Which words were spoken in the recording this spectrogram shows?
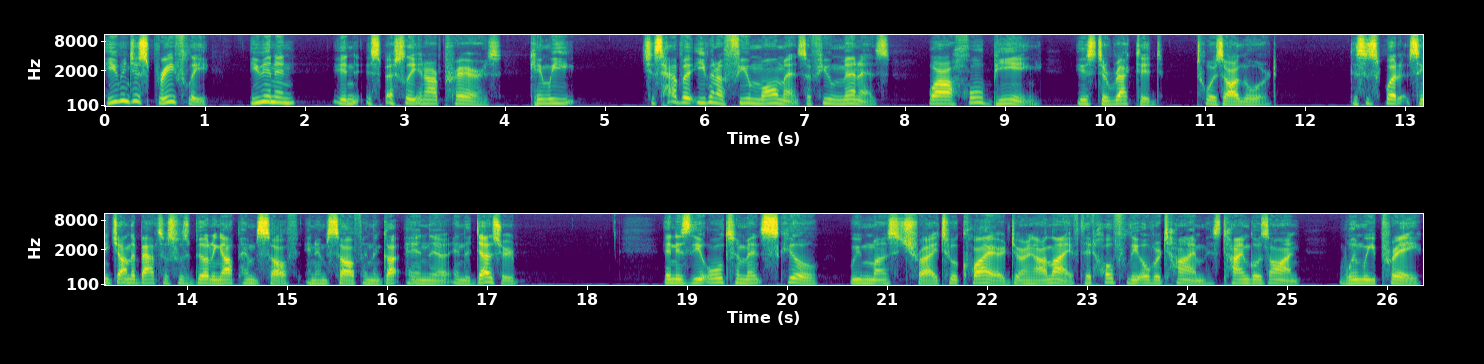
even just briefly, even in, in especially in our prayers? Can we just have a, even a few moments, a few minutes, where our whole being is directed towards our Lord. This is what St. John the Baptist was building up himself in himself in the, in the, in the desert, and is the ultimate skill we must try to acquire during our life. That hopefully over time, as time goes on, when we pray,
